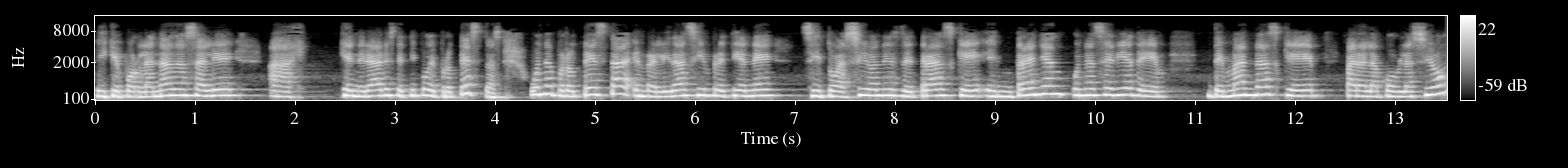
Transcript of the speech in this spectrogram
y que por la nada sale a generar este tipo de protestas. Una protesta en realidad siempre tiene situaciones detrás que entrañan una serie de demandas que para la población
